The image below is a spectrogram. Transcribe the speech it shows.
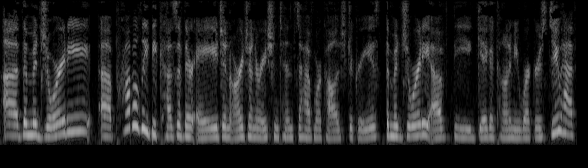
Uh, the majority, uh, probably because of their age and our generation tends to have more college degrees, the majority of the gig economy workers do have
